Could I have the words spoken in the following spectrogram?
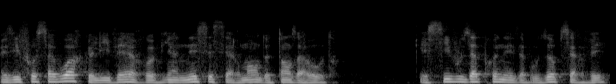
mais il faut savoir que l'hiver revient nécessairement de temps à autre, et si vous apprenez à vous observer,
